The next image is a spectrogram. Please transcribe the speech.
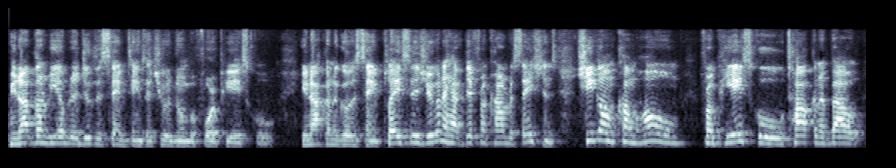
You're not going to be able to do the same things that you were doing before PA school. You're not going to go the same places. You're going to have different conversations. She going to come home from PA school talking about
